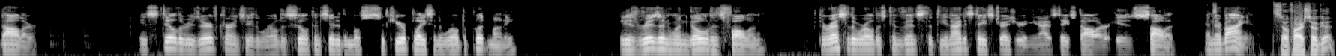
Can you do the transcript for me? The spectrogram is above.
dollar is still the reserve currency of the world. Is still considered the most secure place in the world to put money. It has risen when gold has fallen. The rest of the world is convinced that the United States Treasury and the United States dollar is solid, and they're buying it. So far, so good.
